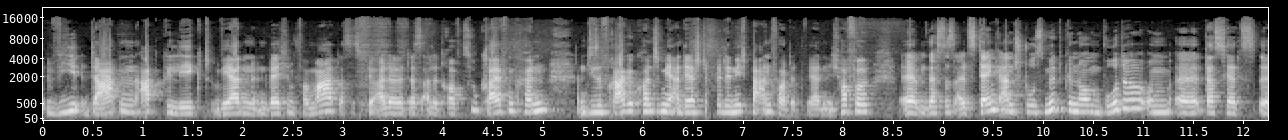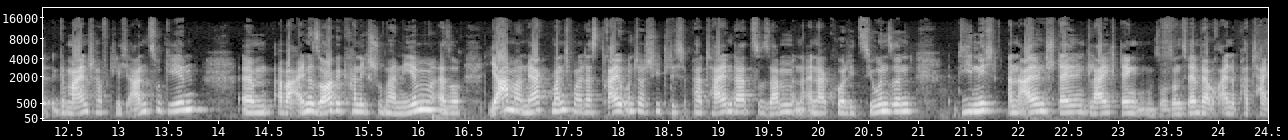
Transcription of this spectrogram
wie Daten abgelegt werden, in welchem Format, dass es für alle, dass alle darauf zugreifen können. Und diese Frage konnte mir an der Stelle nicht beantwortet werden. Ich hoffe, äh, dass das als Denkanstoß mitgenommen wurde, um äh, das jetzt äh, gemeinschaftlich anzugehen. Ähm, aber eine Sorge kann ich schon mal nehmen. Also ja, man man merkt manchmal, dass drei unterschiedliche Parteien da zusammen in einer Koalition sind, die nicht an allen Stellen gleich denken. So, sonst wären wir auch eine Partei.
